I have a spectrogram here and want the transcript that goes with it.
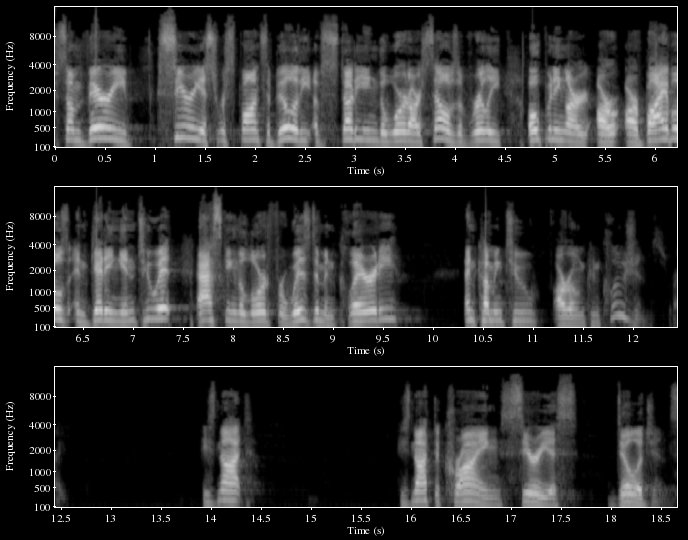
some very serious responsibility of studying the Word ourselves, of really opening our, our, our Bibles and getting into it, asking the Lord for wisdom and clarity, and coming to our own conclusions, right? He's not He's not decrying serious diligence.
